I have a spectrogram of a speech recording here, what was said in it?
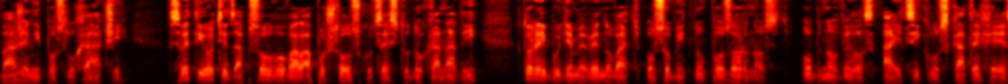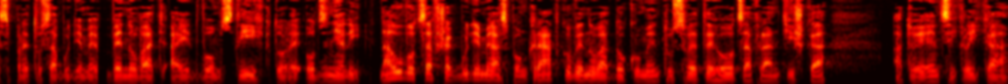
Vážení poslucháči, Svetý Otec absolvoval apoštolskú cestu do Kanady, ktorej budeme venovať osobitnú pozornosť. Obnovil aj cyklus katechés, preto sa budeme venovať aj dvom z tých, ktoré odzneli. Na úvod sa však budeme aspoň krátko venovať dokumentu svätého otca Františka, a to je encyklika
